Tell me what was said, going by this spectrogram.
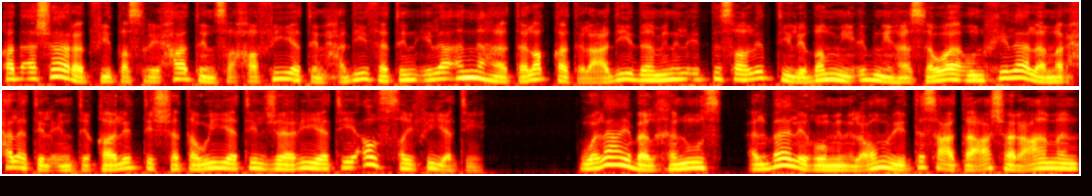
قد أشارت في تصريحات صحفية حديثة إلى أنها تلقت العديد من الاتصالات لضم ابنها سواء خلال مرحلة الانتقالات الشتوية الجارية أو الصيفية. ولعب الخنوس، البالغ من العمر 19 عامًا،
